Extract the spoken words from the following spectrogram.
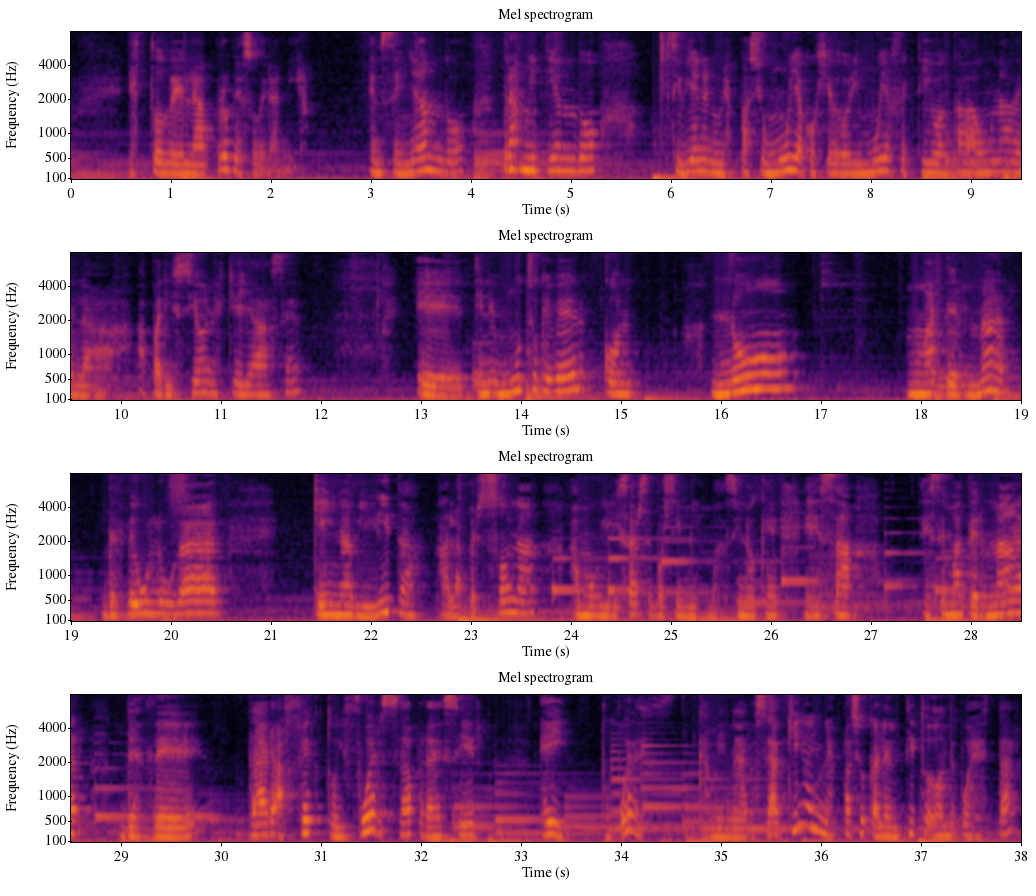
esto de la propia soberanía enseñando, transmitiendo, si bien en un espacio muy acogedor y muy afectivo en cada una de las apariciones que ella hace, eh, tiene mucho que ver con no maternar desde un lugar que inhabilita a la persona a movilizarse por sí misma, sino que esa, ese maternar desde dar afecto y fuerza para decir, hey, tú puedes caminar. O sea, aquí hay un espacio calentito donde puedes estar,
